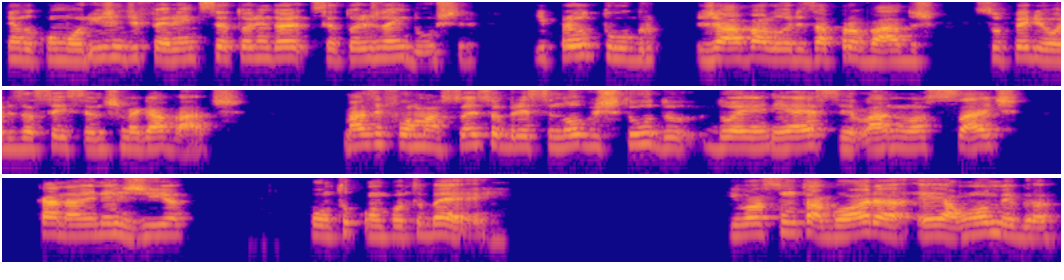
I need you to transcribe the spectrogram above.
tendo como origem diferentes setores da indústria. E para outubro, já há valores aprovados superiores a 600 megawatts. Mais informações sobre esse novo estudo do ANS lá no nosso site canalenergia.com.br. E o assunto agora é a Ômega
